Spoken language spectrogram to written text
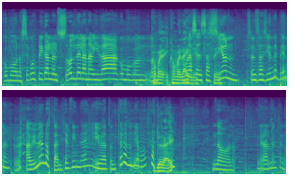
como no sé cómo explicarlo, el sol de la Navidad, como con no, Como el, como el como aire. una sensación, sensación de pena. A mí me da nostalgia el fin de año y una tontera de un día para otro. Sí. ¿Llora ahí? No, no, generalmente no.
